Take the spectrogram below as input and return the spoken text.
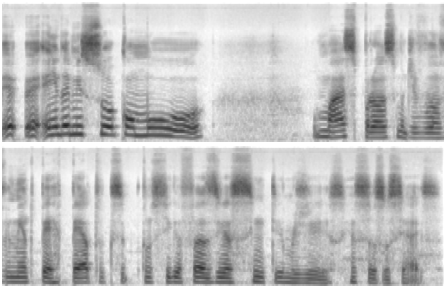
Eu, eu ainda me soa como o mais próximo de desenvolvimento perpétuo que você consiga fazer assim em termos de ciências sociais.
